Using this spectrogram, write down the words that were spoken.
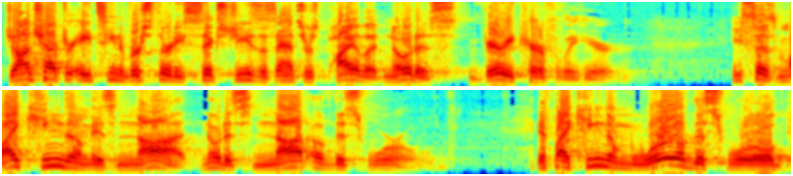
John chapter 18 and verse 36, Jesus answers Pilate. Notice very carefully here. He says, My kingdom is not, notice, not of this world. If my kingdom were of this world,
